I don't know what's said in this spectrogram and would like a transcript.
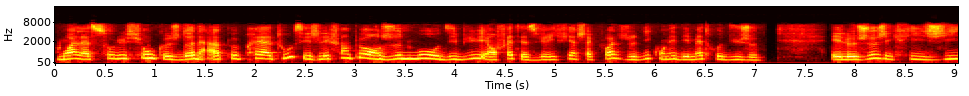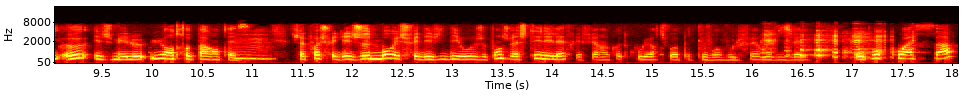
Moi, la solution que je donne à peu près à tous, et je l'ai fait un peu en jeu de mots au début, et en fait, elle se vérifie à chaque fois, je dis qu'on est des maîtres du jeu. Et le jeu, j'écris J-E et je mets le U entre parenthèses. Hmm. Chaque fois, je fais des jeux de mots et je fais des vidéos. Je pense que je vais acheter les lettres et faire un code couleur, tu vois, pour pouvoir vous le faire en visuel. et pourquoi ça?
